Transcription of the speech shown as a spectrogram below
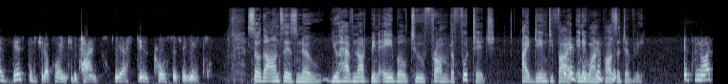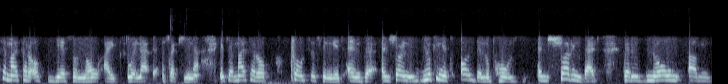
At this particular point in time, we are still processing it. So the answer is no. You have not been able to, from the footage, identify it's, anyone it's, positively. It's not a matter of yes or no, I, when I, Sakina. It's a matter of processing it and uh, ensuring, looking at all the loopholes, ensuring that there is no um,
